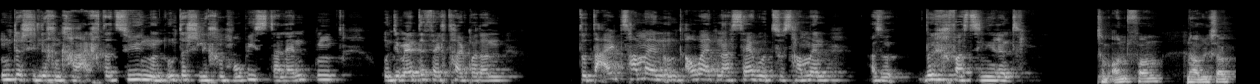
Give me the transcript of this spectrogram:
unterschiedlichen Charakterzügen und unterschiedlichen Hobbys, Talenten. Und im Endeffekt halt man dann total zusammen und arbeiten auch sehr gut zusammen. Also wirklich faszinierend. Am Anfang habe ich gesagt,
